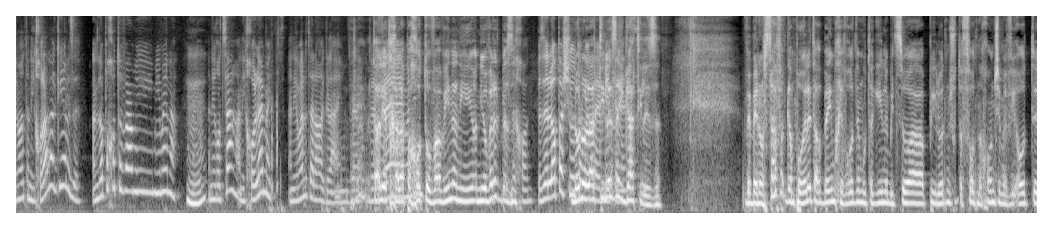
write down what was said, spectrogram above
אומרת, אני יכולה להגיע לזה. אני לא פחות טובה ממנה. אני רוצה, אני חולמת, אני עומדת על הרגליים. ו- כן, וזה הייתה לי התחלה. פחות טובה, והנה אני אני עובדת בזה. נכון. וזה לא פשוט לא נולדתי לזה. הגעתי לזה. ובנוסף, את גם פועלת הרבה עם חברות ומותגים לביצוע פעילויות משותפות, נכון? שמביאות אה,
